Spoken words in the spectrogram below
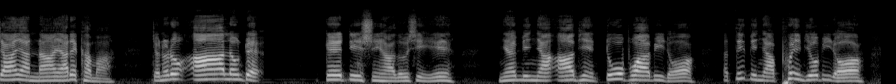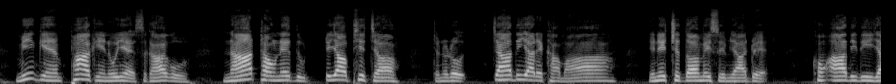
ကြားရနာရတဲ့ခါမှာကျွန်တော်တို့အားလုံးအတွက်ကယ်တင်ရှင်ဟာလို့ရှိရင်ဉာဏ်ပညာအားဖြင့်တိုးပွားပြီးတော့အသိပညာဖွင့်ပြပြီးတော့ မိခင်ဖခင်တို့ရဲ့စကားကို နားထောင်တဲ့သူတယောက်ဖြစ်ကြောင်းကျွန်တော်တို့ကြားသိရတဲ့ခါမှာယနေ့ချစ်တော်မိတ်ဆွေများအတွက်ခွန်အားတည်တည်ရ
